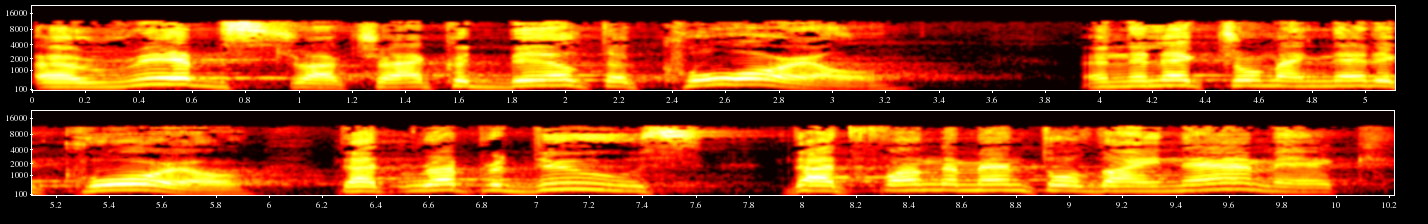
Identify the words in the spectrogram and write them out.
a rib structure, I could build a coil, an electromagnetic coil that reproduce that fundamental dynamic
